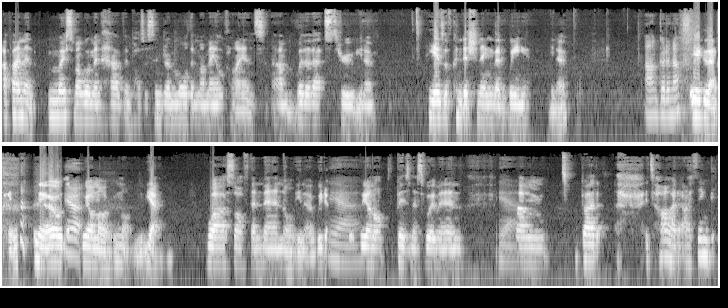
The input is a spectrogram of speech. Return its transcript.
I find that most of my women have imposter syndrome more than my male clients, um, whether that's through you know years of conditioning that we, you know, aren't good enough. Exactly. you know, yeah. we are not, not, yeah, worse off than men, or you know, we don't, yeah. we are not business women. Yeah. Um, but it's hard. I think,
